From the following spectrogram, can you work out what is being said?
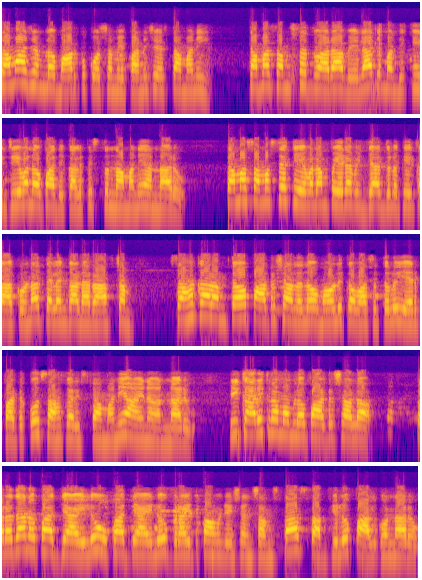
సమాజంలో మార్పు కోసమే పని చేస్తామని తమ సంస్థ ద్వారా వేలాది మందికి జీవనోపాధి కల్పిస్తున్నామని అన్నారు. తమ సమస్య కేవలం పేద విద్యార్థులకే కాకుండా తెలంగాణ రాష్ట్రం సహకారంతో పాఠశాలలో మౌలిక వసతులు ఏర్పాటుకు సహకరిస్తామని ఆయన అన్నారు. ఈ కార్యక్రమంలో పాఠశాల ప్రధానోపాధ్యాయులు ఉపాధ్యాయులు బ్రైట్ ఫౌండేషన్ సంస్థ సభ్యులు పాల్గొన్నారు.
